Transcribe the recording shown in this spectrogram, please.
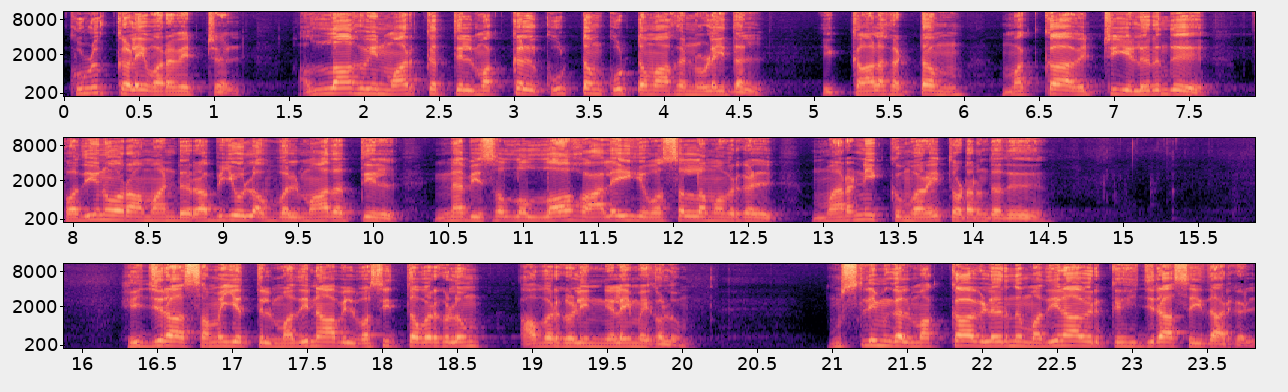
குழுக்களை வரவேற்றல். அல்லாஹுவின் மார்க்கத்தில் மக்கள் கூட்டம் கூட்டமாக நுழைதல். இக்காலகட்டம் மக்கா வெற்றியிலிருந்து பதினோராம் ஆண்டு ரபியுல் அவ்வல் மாதத்தில் நபி சொல்லாஹு அலைஹி வசல்லம் அவர்கள் மரணிக்கும் வரை தொடர்ந்தது. ஹிஜ்ரா சமயத்தில் மதினாவில் வசித்தவர்களும் அவர்களின் நிலைமைகளும். முஸ்லிம்கள் மக்காவிலிருந்து மதினாவிற்கு ஹிஜ்ரா செய்தார்கள்.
